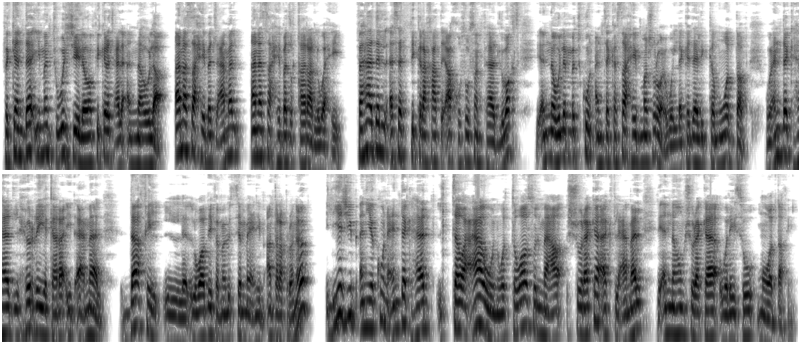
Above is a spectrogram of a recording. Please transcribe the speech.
فكان دائما توجه لهم فكرة على أنه لا أنا صاحبة العمل أنا صاحبة القرار الوحيد. فهذا للأسف فكرة خاطئة خصوصا في هذا الوقت لأنه لما تكون أنت كصاحب مشروع ولا كذلك كموظف وعندك هذه الحرية كرائد أعمال داخل الوظيفة ما يسمى يعني بانتربرونور يجب أن يكون عندك هذا التعاون والتواصل مع شركائك في العمل لأنهم شركاء وليسوا موظفين.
